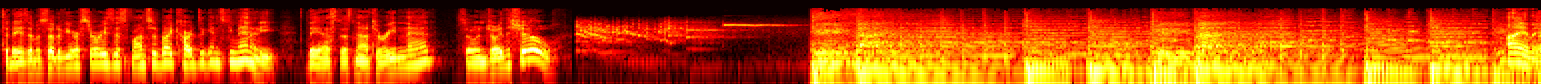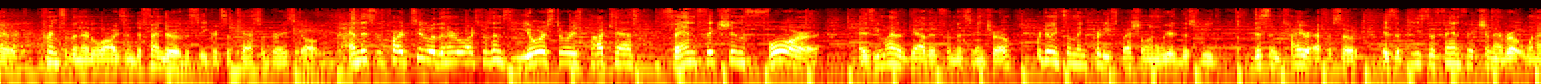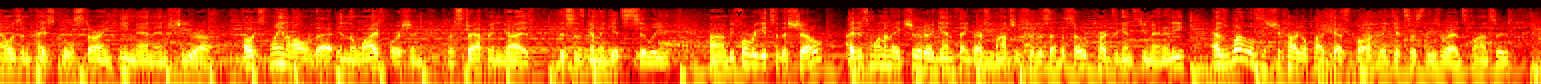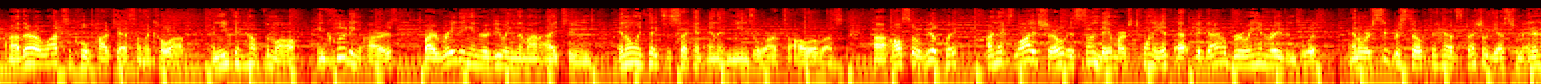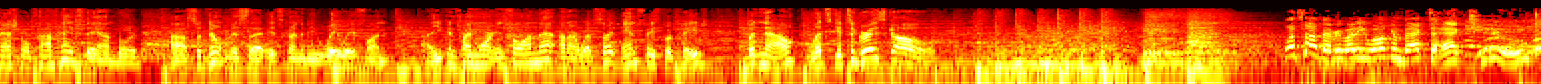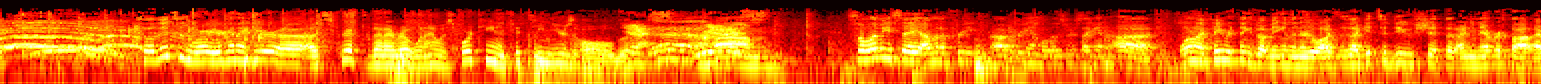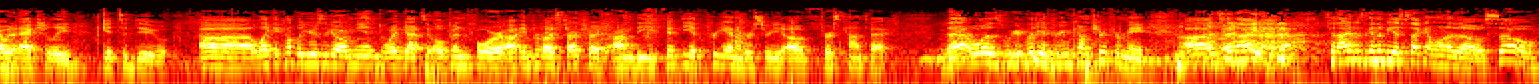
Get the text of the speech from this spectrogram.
Today's episode of Your Stories is sponsored by Cards Against Humanity. They asked us not to read an ad, so enjoy the show. I am Eric, Prince of the Nerdologues and defender of the secrets of Castle Grayskull. And this is part two of the Nerdologues Presents Your Stories podcast, Fanfiction 4. As you might have gathered from this intro, we're doing something pretty special and weird this week. This entire episode is a piece of fanfiction I wrote when I was in high school starring He-Man and She-Ra. I'll explain all of that in the live portion, but strap in guys, this is gonna get silly. Uh, before we get to the show, I just want to make sure to again thank our sponsors for this episode, Cards Against Humanity, as well as the Chicago Podcast Co-op that gets us these rad sponsors. Uh, there are lots of cool podcasts on the co-op, and you can help them all, including ours, by rating and reviewing them on iTunes. It only takes a second, and it means a lot to all of us. Uh, also, real quick, our next live show is Sunday, March 20th at Begyle Brewing in Ravenswood, and we're super stoked to have special guests from International Tom Hanks Day on board. Uh, so don't miss that; it's going to be way, way fun. Uh, you can find more info on that on our website and Facebook page. But now, let's get to Grayskull. What's up, everybody? Welcome back to Act Two. So this is where you're going to hear a, a script that I wrote when I was 14 and 15 years old. Yes. Yes. So let me say, I'm going to pre, uh, preamble this for a second. Uh, one of my favorite things about being in the Nerdologues is I get to do shit that I never thought I would actually get to do. Uh, like a couple years ago, me and Dwight got to open for uh, Improvised Star Trek on the 50th pre-anniversary of First Contact. That was weirdly a dream come true for me. Uh, tonight, tonight is going to be a second one of those. So,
